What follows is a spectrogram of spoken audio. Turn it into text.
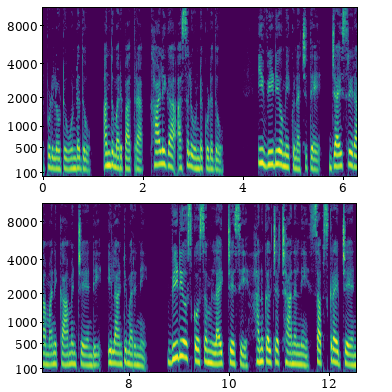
ఎప్పుడు లోటు ఉండదు. అందుమరి పాత్ర ఖాళీగా అసలు ఉండకూడదు. ఈ వీడియో మీకు నచ్చితే జైశ్రీరామ్ అని కామెంట్ చేయండి. ఇలాంటి మరిన్ని వీడియోస్ కోసం లైక్ చేసి హనుకల్చర్ ఛానల్ని సబ్స్క్రైబ్ చేయండి.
